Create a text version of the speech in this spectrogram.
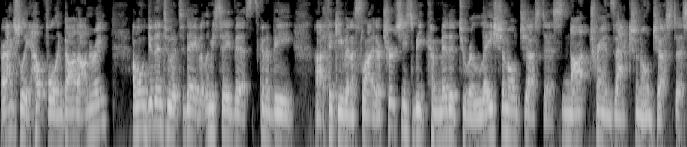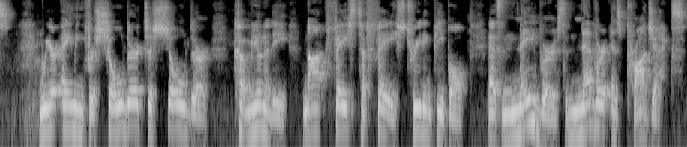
are actually helpful and God honoring. I won't get into it today, but let me say this. It's going to be, I think, even a slide. Our church needs to be committed to relational justice, not transactional justice. We are aiming for shoulder to shoulder community, not face to face, treating people as neighbors, never as projects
